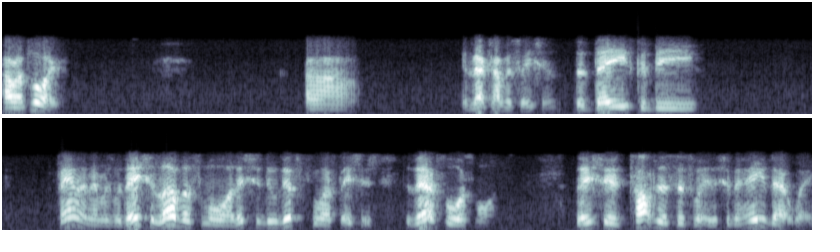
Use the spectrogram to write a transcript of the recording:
our employer. Uh, in that conversation, the days could be family members, but they should love us more. They should do this for us. They should do that for us more. They should talk to us this way. They should behave that way.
